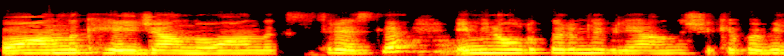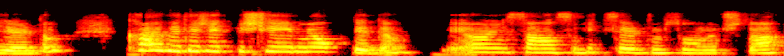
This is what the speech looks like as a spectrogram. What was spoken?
O anlık heyecanla, o anlık stresle emin olduklarımda bile yanlışlık yapabilirdim. Kaybedecek bir şeyim yok dedim. E, Ön lisansı bitirdim sonuçta.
